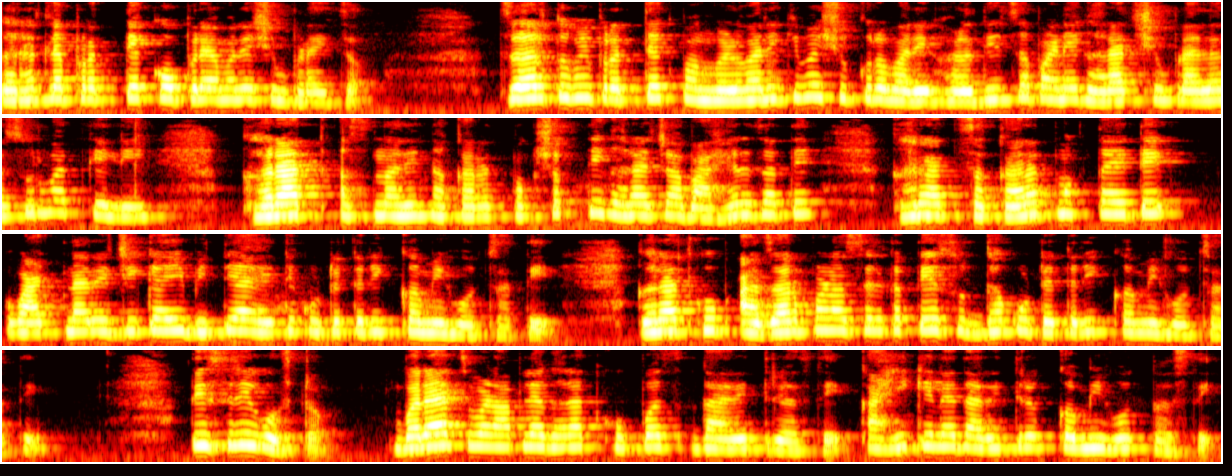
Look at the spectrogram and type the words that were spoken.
घरातल्या प्रत्येक कोपऱ्यामध्ये शिंपडायचं. जर तुम्ही प्रत्येक मंगळवारी किंवा शुक्रवारी हळदीचं पाणी घरात शिंपडायला सुरुवात केली घरात असणारी नकारात्मक शक्ती घराच्या बाहेर जाते घरात सकारात्मकता येते वाटणारी जी काही भीती आहे ती कुठेतरी कमी होत जाते. घरात खूप आजारपण असेल तर ते सुद्धा कुठेतरी कमी होत जाते. तिसरी गोष्ट बऱ्याच वेळा आपल्या घरात खूपच दारिद्र्य असते. काही केल्या दारिद्र्य कमी होत नसते.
